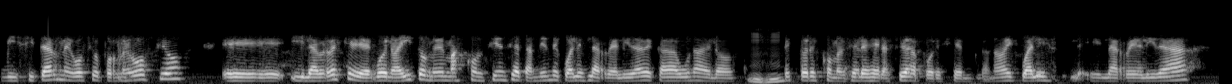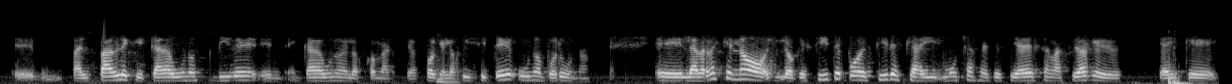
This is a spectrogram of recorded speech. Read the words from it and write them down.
visitar negocio por negocio, eh, y la verdad es que, bueno, ahí tomé más conciencia también de cuál es la realidad de cada uno de los sectores comerciales de la ciudad, por ejemplo, ¿no? Y cuál es la realidad eh, palpable que cada uno vive en, cada uno de los comercios, porque los visité uno por uno. Eh, la verdad es que no, lo que sí te puedo decir es que hay muchas necesidades en la ciudad que, que hay que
